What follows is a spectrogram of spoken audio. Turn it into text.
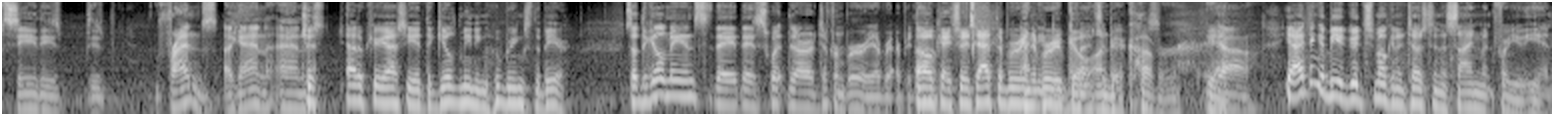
see these these friends again. And Just out of curiosity, at the guild meeting, who brings the beer? so the guild meetings, they they switch. They're a different brewery every every time. Oh, okay, so it's at the brewery. I and the need brewery to go provides the beer. undercover. Yeah. Yeah, I think it'd be a good smoking and toasting assignment for you, Ian,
